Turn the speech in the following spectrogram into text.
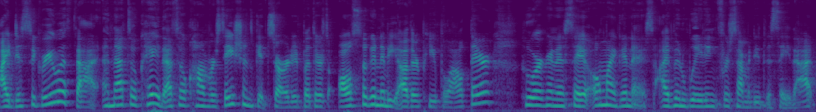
I disagree with that. And that's okay. That's how conversations get started. But there's also going to be other people out there who are going to say, oh my goodness, I've been waiting for somebody to say that.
